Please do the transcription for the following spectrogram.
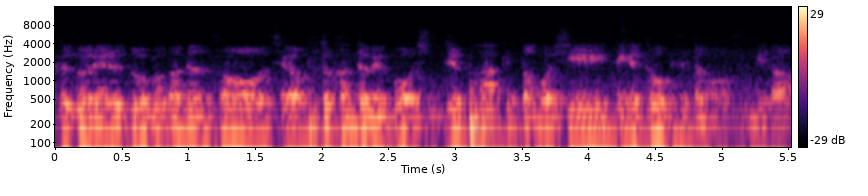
그 노래를 녹음하면서 제가 부족한 점이 무엇인지 파악했던 것이 되게 도움이 됐던 것 같습니다.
